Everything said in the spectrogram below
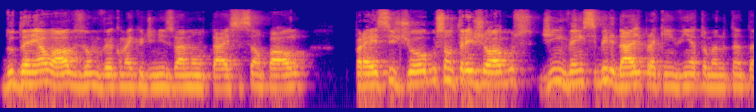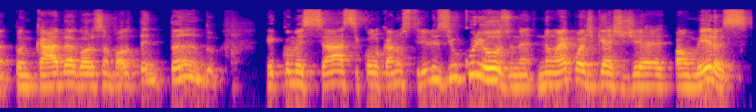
do Daniel Alves. Vamos ver como é que o Diniz vai montar esse São Paulo para esse jogo. São três jogos de invencibilidade para quem vinha tomando tanta pancada. Agora o São Paulo tentando recomeçar, se colocar nos trilhos. E o curioso, né? Não é podcast de Palmeiras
